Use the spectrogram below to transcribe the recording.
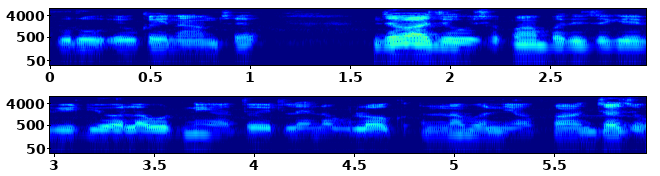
ગુરુ એવું કંઈ નામ છે. જવા જેવું છે, પણ બધી જગ્યાએ વીડિયો અલાઉડ નહીં હતો એટલે એનો વ્લોગ ન બન્યો, પણ જજો.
